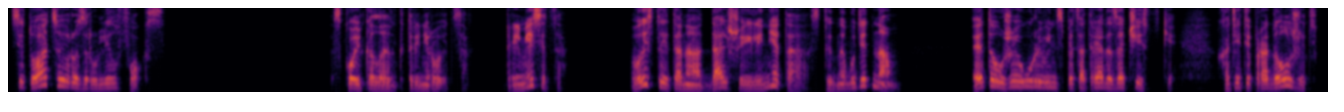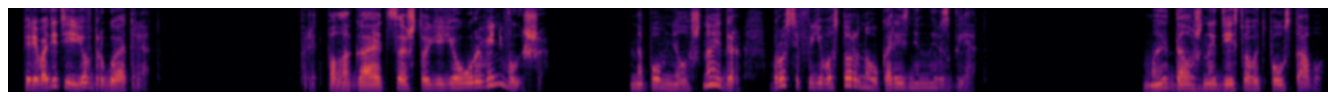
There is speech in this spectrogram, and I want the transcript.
ситуацию разрулил Фокс. «Сколько Лэнг тренируется? Три месяца? Выстоит она дальше или нет, а стыдно будет нам. Это уже уровень спецотряда зачистки. Хотите продолжить? Переводите ее в другой отряд. Предполагается, что ее уровень выше, напомнил Шнайдер, бросив в его сторону укоризненный взгляд. Мы должны действовать по уставу,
